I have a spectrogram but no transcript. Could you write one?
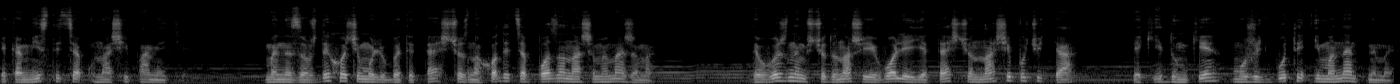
яка міститься у нашій пам'яті. Ми не завжди хочемо любити те, що знаходиться поза нашими межами. Дивовижним щодо нашої волі є те, що наші почуття, як і думки, можуть бути іманентними,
